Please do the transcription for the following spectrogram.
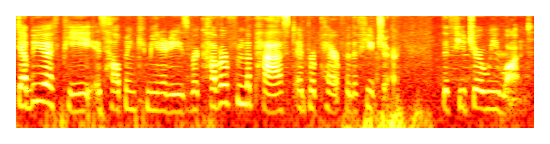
WFP is helping communities recover from the past and prepare for the future, the future we want.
